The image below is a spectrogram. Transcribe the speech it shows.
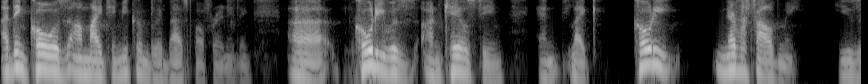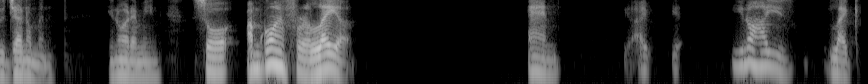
I think Cole was on my team. He couldn't play basketball for anything. Uh, Cody was on Cael's team, and like Cody never fouled me. He was a gentleman. You know what I mean? So I'm going for a layup, and I, you know how you like.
